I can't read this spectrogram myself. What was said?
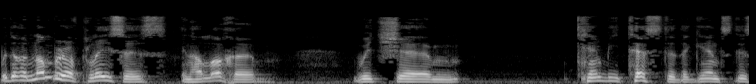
But there are a number of places in halacha which um, can be tested against this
